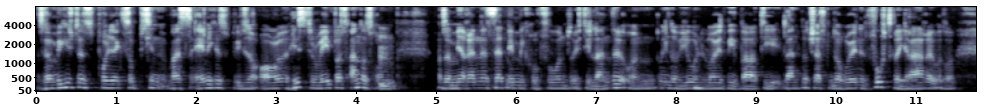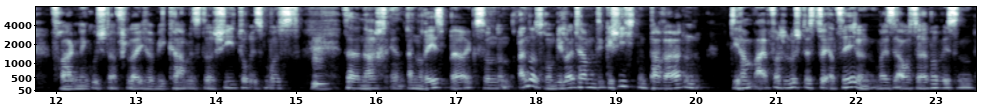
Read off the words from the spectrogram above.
Also für mich ist das Projekt so ein bisschen was ähnliches wie so Oral History, bloß andersrum. Also wir rennen jetzt nicht mit dem Mikrofon durch die Lande und interviewen Leute, wie war die Landwirtschaft in der Rhön in den 50er Jahre oder fragen den Gustav Schleicher, wie kam es der Skitourismus danach an Reesberg, sondern andersrum. Die Leute haben die Geschichten parat und die haben einfach Lust, das zu erzählen, weil sie auch selber wissen,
